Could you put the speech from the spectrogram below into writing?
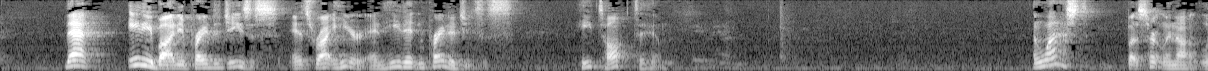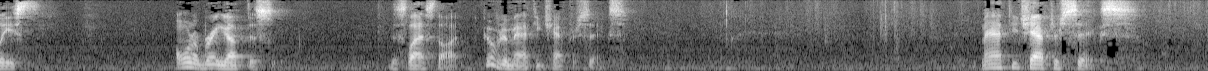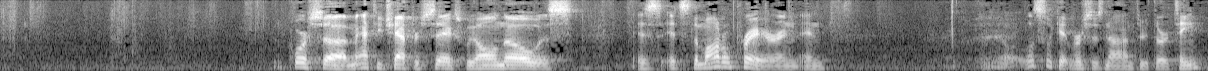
that anybody prayed to Jesus. It's right here, and he didn't pray to Jesus; he talked to him. And last, but certainly not least, I want to bring up this this last thought. Go over to Matthew chapter six. Matthew chapter 6. Of course, uh, Matthew chapter six, we all know is is it's the model prayer, and and you know, let's look at verses nine through thirteen.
